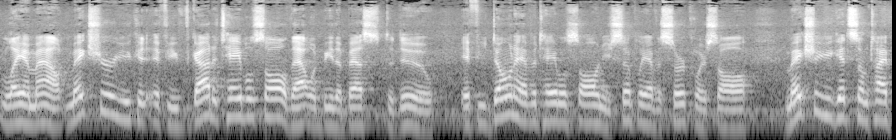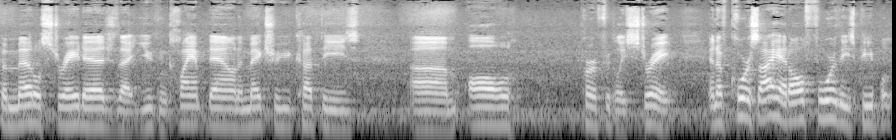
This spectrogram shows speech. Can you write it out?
lay them out. Make sure you could, if you've got a table saw, that would be the best to do. If you don't have a table saw and you simply have a circular saw, make sure you get some type of metal straight edge that you can clamp down and make sure you cut these um, all perfectly straight. And of course, I had all four of these people,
